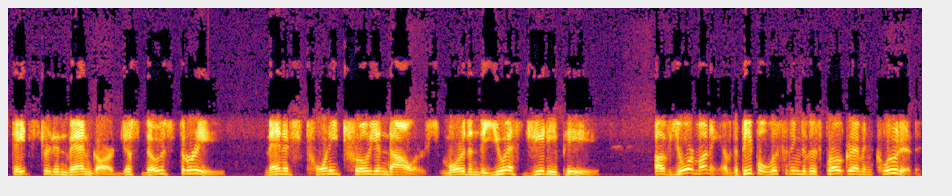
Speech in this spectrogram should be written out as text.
State Street, and Vanguard. Just those three manage $20 trillion, more than the U.S. GDP of your money, of the people listening to this program included.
